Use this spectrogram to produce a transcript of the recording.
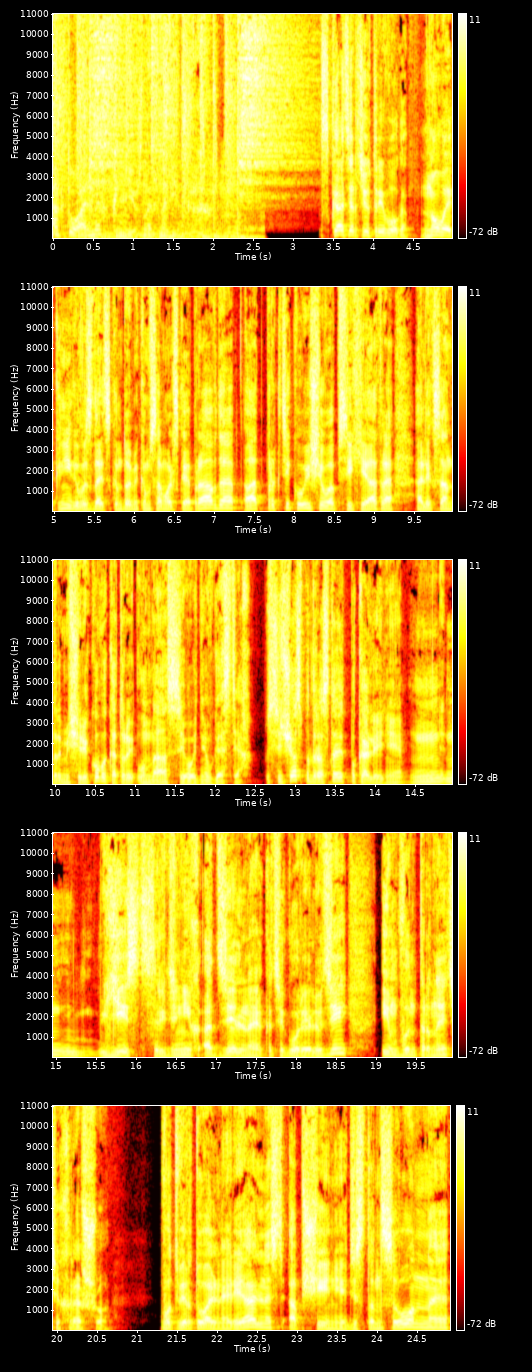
актуальных книжных новинках. «Скатертью тревога». Новая книга в издательском доме «Комсомольская правда» от практикующего психиатра Александра Мещерякова, который у нас сегодня в гостях. Сейчас подрастает поколение. Есть среди них отдельная категория людей. Им в интернете хорошо. Вот виртуальная реальность, общение дистанционное.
